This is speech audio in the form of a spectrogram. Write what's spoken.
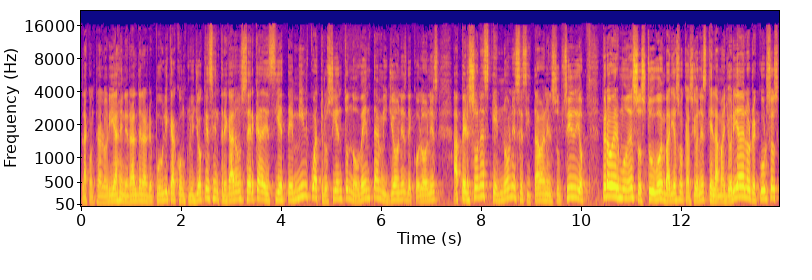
La Contraloría General de la República concluyó que se entregaron cerca de 7.490 millones de colones a personas que no necesitaban el subsidio, pero Bermúdez sostuvo en varias ocasiones que la mayoría de los recursos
